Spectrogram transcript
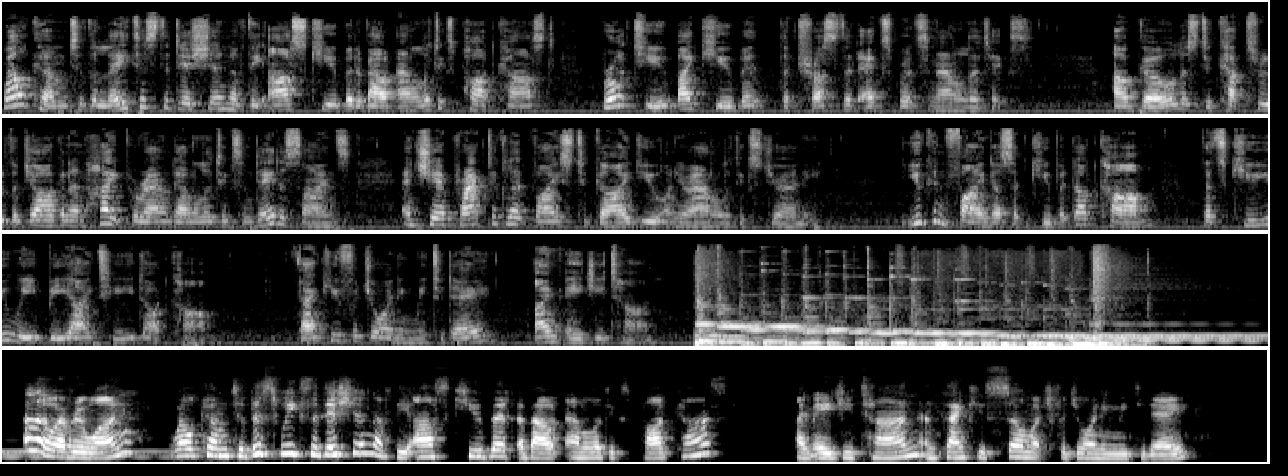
Welcome to the latest edition of the Ask QueBIT About Analytics podcast, brought to you by QueBIT, the trusted experts in analytics. Our goal is to cut through the jargon and hype around analytics and data science and share practical advice to guide you on your analytics journey. You can find us at quebit.com, that's Q U E B I T.com. Thank you for joining me today. I'm A.G. Tan. Hello, everyone. Welcome to this week's edition of the Ask QueBIT About Analytics podcast. I'm A.G. Tan, and thank you so much for joining me today.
